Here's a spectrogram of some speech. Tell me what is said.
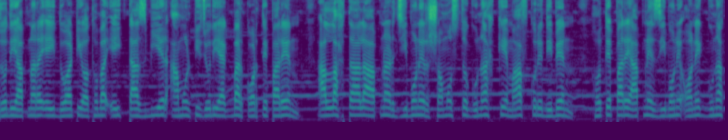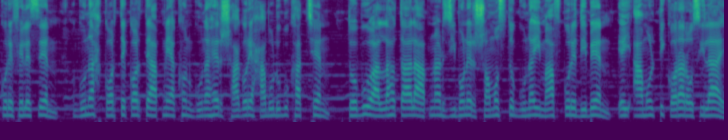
যদি আপনারা এই দোয়াটি অথবা এই তাজবিয়ের আমলটি যদি একবার করতে পারেন, আল্লাহ তাআলা আপনার জীবনের সমস্ত গুনাহকে মাফ করে দিবেন। হতে পারে আপনি জীবনে অনেক গুনাহ করে ফেলেছেন, গুনাহ করতে করতে আপনি এখন গুনাহের সাগরে হাবুডুবু খাচ্ছেন। তবুও আল্লাহ তাআলা আপনার জীবনের সমস্ত গুনাই মাফ করে দিবেন। এই আমলটি করার ওসিলায়।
